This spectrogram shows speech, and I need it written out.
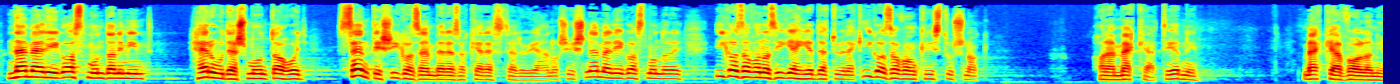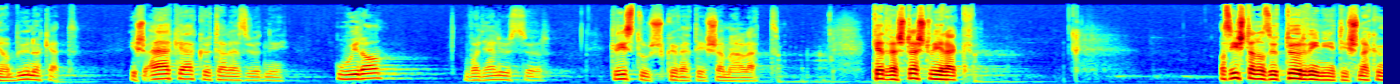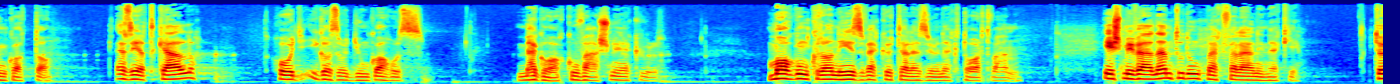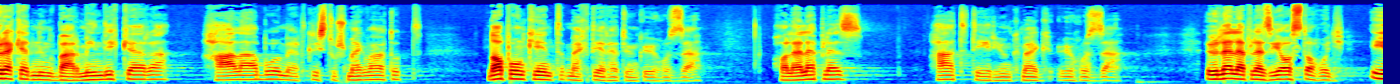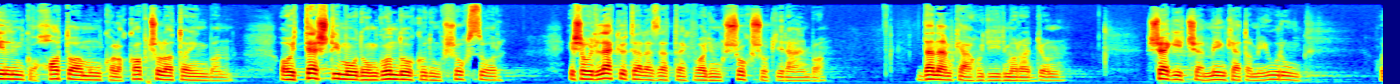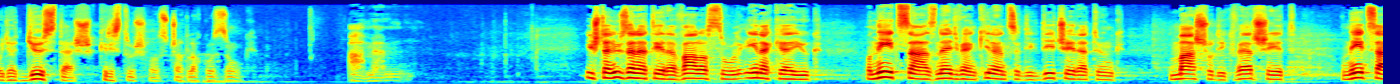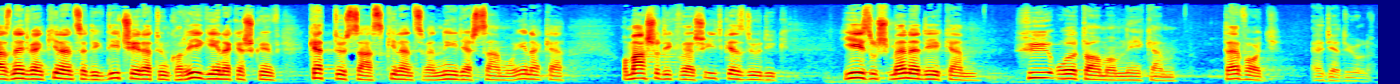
Nem elég azt mondani, mint Heródes mondta, hogy szent és igaz ember ez a keresztelő János, és nem elég azt mondani, hogy igaza van az ige hirdetőnek, igaza van Krisztusnak, hanem meg kell térni, meg kell vallani a bűnöket, és el kell köteleződni újra, vagy először Krisztus követése mellett. Kedves testvérek, az Isten az ő törvényét is nekünk adta. Ezért kell, hogy igazodjunk ahhoz, megalkuvás nélkül, magunkra nézve kötelezőnek tartván. És mivel nem tudunk megfelelni neki, törekednünk bár mindig kell rá, hálából, mert Krisztus megváltott, naponként megtérhetünk ő hozzá. Ha leleplez, hát térjünk meg ő hozzá. Ő leleplezi azt, ahogy élünk a hatalmunkkal, a kapcsolatainkban, ahogy testi módon gondolkodunk sokszor, és ahogy lekötelezettek vagyunk sok-sok irányba. De nem kell, hogy így maradjon. Segítsen minket a mi Urunk, hogy a győztes Krisztushoz csatlakozzunk. Ámen. Isten üzenetére válaszul énekeljük a 449. dicséretünk második versét, a 449. dicséretünk a régi énekeskönyv 294-es számú éneke. A második vers így kezdődik. Jézus menedékem, hű oltalmam nékem, te vagy egyedül.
